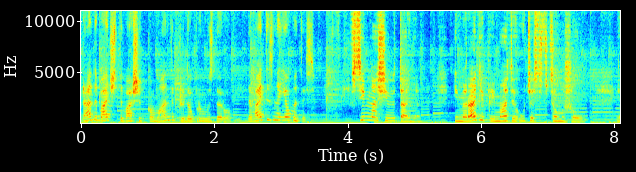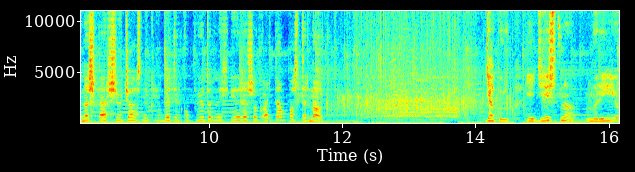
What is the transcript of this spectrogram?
Рада бачити ваші команди при доброму здоров'ї. Давайте знайомитись. Всім наші вітання! І ми раді приймати участь в цьому шоу. І наш перший учасник любитель комп'ютерних іграшок Артем Пастернак. Дякую. Я дійсно мрію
